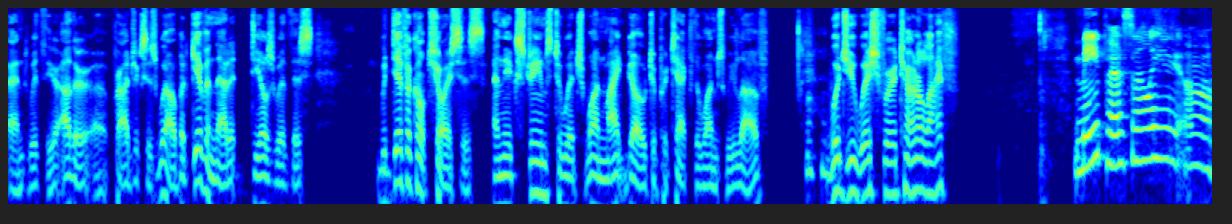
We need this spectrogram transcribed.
and with your other uh, projects as well. But given that it deals with this with difficult choices and the extremes to which one might go to protect the ones we love, mm-hmm. would you wish for eternal life? Me personally, oh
